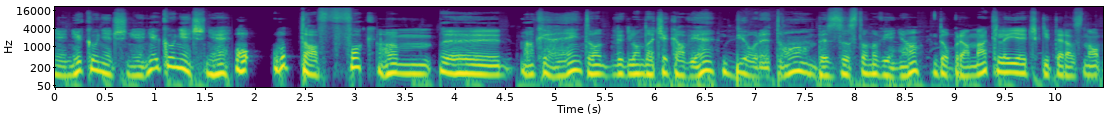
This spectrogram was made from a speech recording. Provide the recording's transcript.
nie, niekoniecznie, niekoniecznie. O, what the fuck? Um, yy, okej, to wygląda ciekawie. Biorę to, bez zastanowienia. Dobra, naklejeczki teraz, no.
